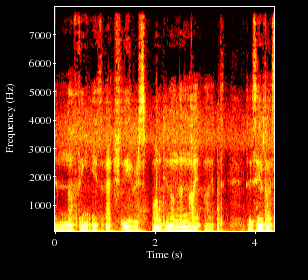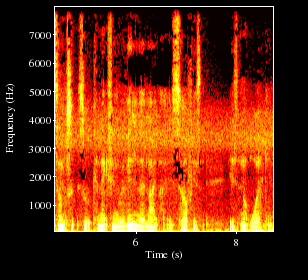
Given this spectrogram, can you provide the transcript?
and nothing is actually responding on the night light. So it seems like some sort of connection within the nightlight itself is is not working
